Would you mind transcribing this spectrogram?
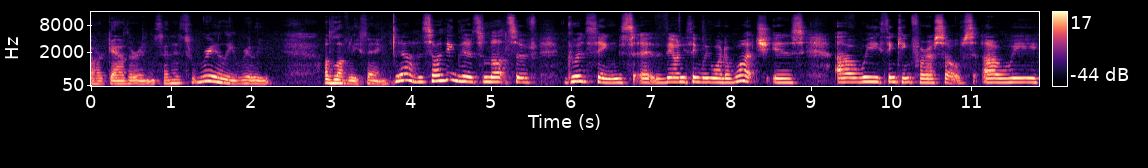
our gatherings, and it's really, really a lovely thing. Yeah, so I think there's lots of good things. Uh, the only thing we want to watch is are we thinking for ourselves? Are we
